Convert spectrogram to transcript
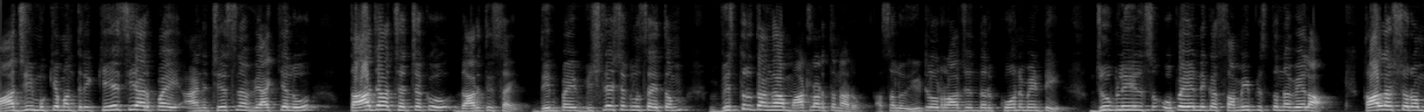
మాజీ ముఖ్యమంత్రి కేసీఆర్పై ఆయన చేసిన వ్యాఖ్యలు తాజా చర్చకు దారితీశాయి. దీనిపై విశ్లేషకులు సైతం విస్తృతంగా మాట్లాడుతున్నారు. అసలు ఈటల రాజేందర్ కోణమేంటి జూబ్లీహిల్స్ ఉప ఎన్నిక సమీపిస్తున్న వేళ కాళేశ్వరం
